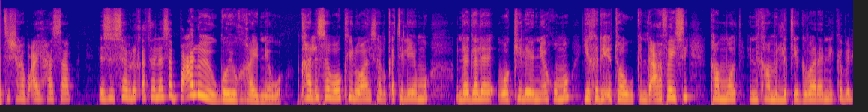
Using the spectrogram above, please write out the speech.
እቲ ሻብዓይ ሓሳብ እዚ ሰብ ልቀተለ ሰብ ባዕሉ እዩ ጎዩ ክካይድ ነዎ ካልእ ሰብ ወኪሉ ኣይ ሰብ ቀትል እየ እሞ ነገለ ወኪለ ኒኤኹ እሞ ይክዲ እተው ክንዲ ኣፈይሲ ካብ ሞት ንካምልጥ ይግበረኒ ክብል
